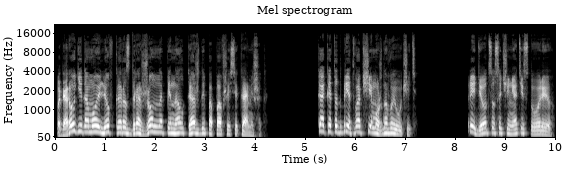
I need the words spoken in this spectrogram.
По дороге домой Левка раздраженно пинал каждый попавшийся камешек. «Как этот бред вообще можно выучить?» «Придется сочинять историю»,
